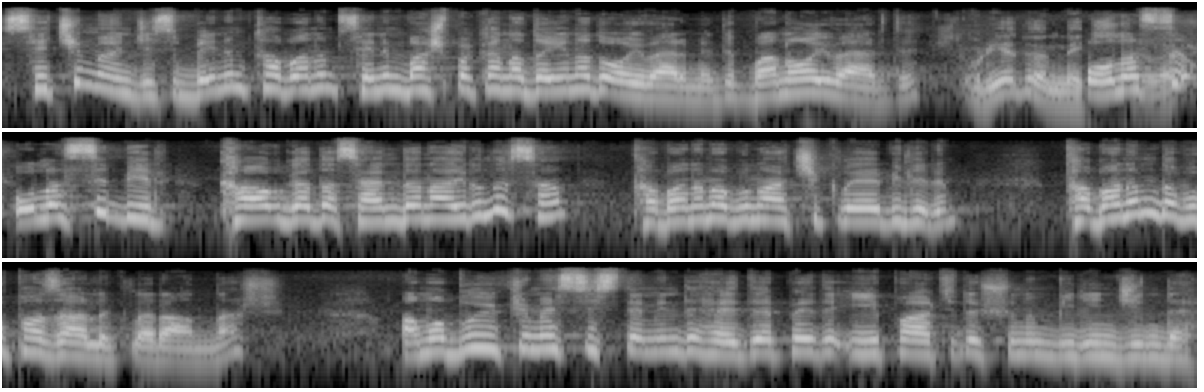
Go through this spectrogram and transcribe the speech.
seçim öncesi benim tabanım senin başbakan adayına da oy vermedi. Bana oy verdi. Oraya dönmek Olası istiyorlar. olası bir kavgada senden ayrılırsam tabanıma bunu açıklayabilirim. Tabanım da bu pazarlıkları anlar. Ama bu hükümet sisteminde HDP'de İyi Parti'de şunun bilincinde.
